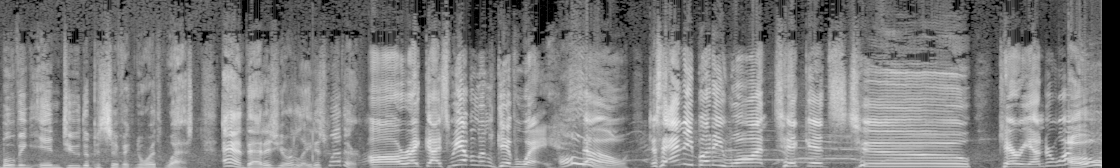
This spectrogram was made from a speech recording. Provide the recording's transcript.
moving into the Pacific Northwest. And that is your latest weather. All right, guys, we have a little giveaway. Oh. So, does anybody want tickets to Carrie Underwood? Oh,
